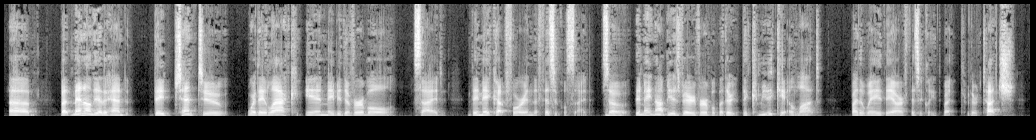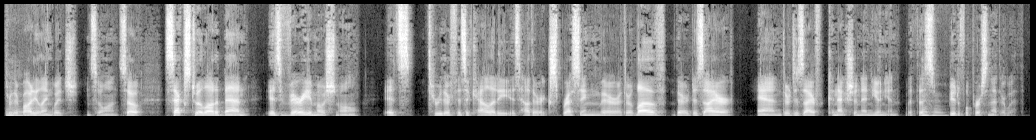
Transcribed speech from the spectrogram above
uh, but men, on the other hand, they tend to where they lack in maybe the verbal side, they make up for in the physical side. So mm-hmm. they may not be as very verbal, but they communicate a lot by the way they are physically, but through their touch, through mm-hmm. their body language, and so on. So sex to a lot of men is very emotional. It's through their physicality is how they're expressing their their love, their desire, and their desire for connection and union with this mm-hmm. beautiful person that they're with.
